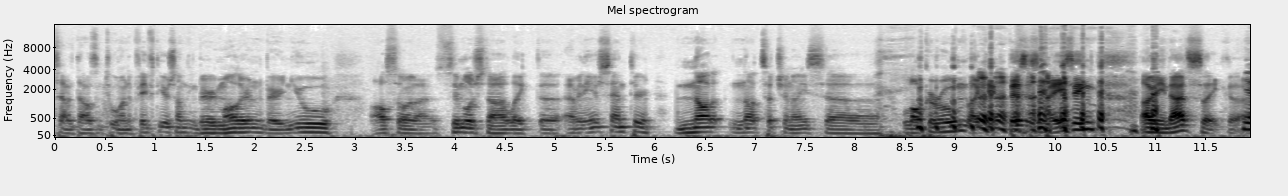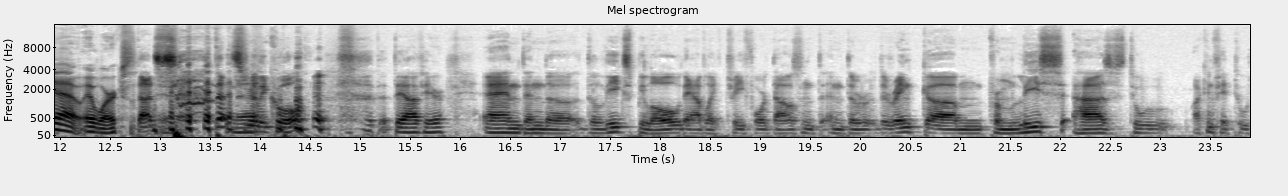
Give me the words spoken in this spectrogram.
7,250 or something. Very modern, very new. Also a similar style like the Avenir Center. Not not such a nice uh, locker room. Like this is amazing. I mean that's like uh, Yeah, it works. that's that's really cool that they have here. And then the the leagues below they have like three four thousand, and the the rink um, from Lyss has two. I can fit two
